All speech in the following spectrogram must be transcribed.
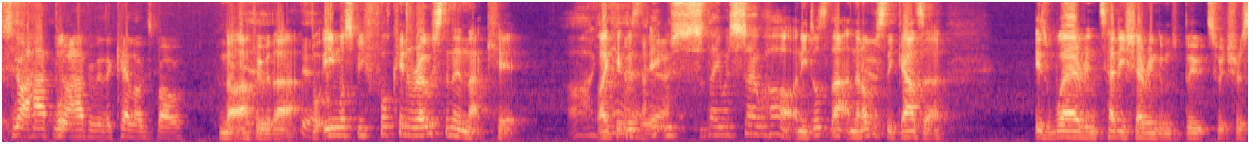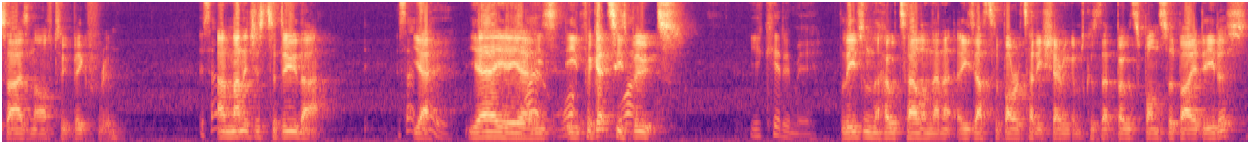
She's not happy, not happy with the Kellogg's bowl. Not happy with that. Yeah. But he must be fucking roasting in that kit. Oh, like yeah. it was, it was. They were so hot, and he does that, and then obviously Gazza is wearing Teddy Sheringham's boots, which are a size and a half too big for him, and right? manages to do that. Is that yeah. true? Yeah, yeah, yeah. Why, he forgets his boots. You kidding me? Leaves in the hotel, and then uh, he's asked to borrow Teddy Sheringham's because they're both sponsored by Adidas.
